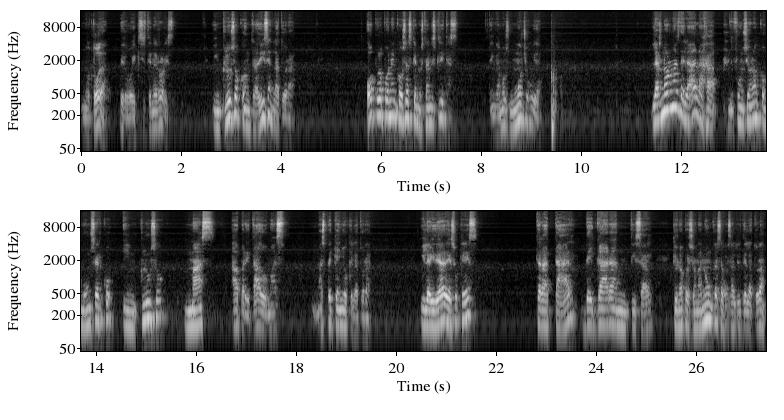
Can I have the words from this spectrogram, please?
No toda, pero existen errores. Incluso contradicen la Torah. O proponen cosas que no están escritas. Tengamos mucho cuidado. Las normas de la alhaja funcionan como un cerco incluso más apretado, más, más pequeño que la Torah. Y la idea de eso es tratar de garantizar que una persona nunca se va a salir de la Torah.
